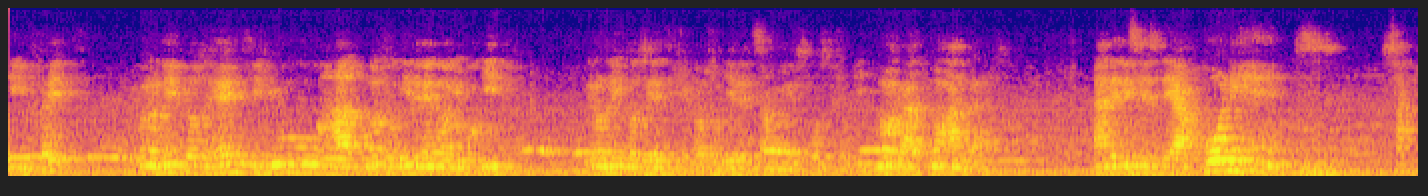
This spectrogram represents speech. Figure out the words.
in faith. You're going to lift those hands if you have not forgiven anyone, you forgive. You don't lift those hands if you're not forgiven someone you're supposed to forgive. No wrath, no anger. And then he says they are holy hands, hands.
